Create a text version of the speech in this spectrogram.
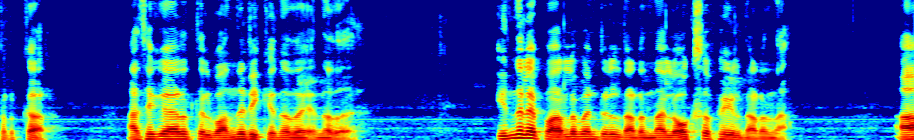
സർക്കാർ അധികാരത്തിൽ വന്നിരിക്കുന്നത് എന്നത്. ഇന്നലെ പാർലമെന്റിൽ നടന്ന ലോക്സഭയിൽ നടന്ന ആ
